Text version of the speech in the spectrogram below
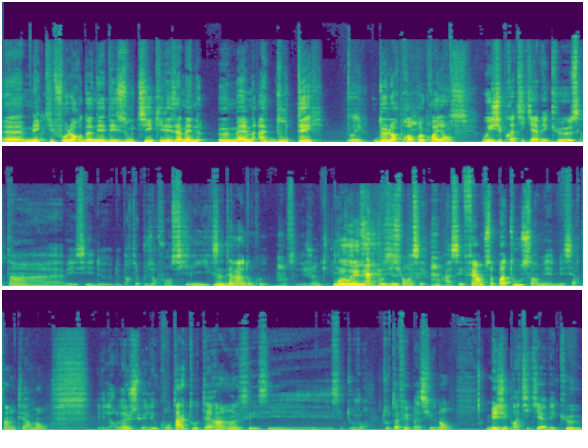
euh, mais qu'il faut leur donner des outils qui les amènent eux-mêmes à douter de leurs propres croyances. Oui, j'ai pratiqué avec eux. Certains avaient essayé de, partir plusieurs fois en Syrie, etc. Mm. Donc, euh, c'est des jeunes qui étaient dans une position assez, assez ferme. Pas tous, hein, mais, mais, certains, clairement. Et alors là, je suis allé au contact, au terrain. C'est toujours tout à fait passionnant. Mais j'ai pratiqué avec eux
